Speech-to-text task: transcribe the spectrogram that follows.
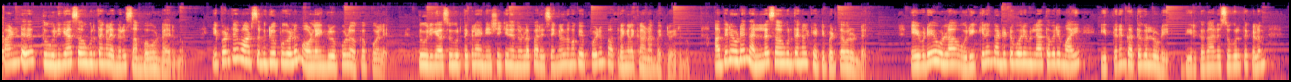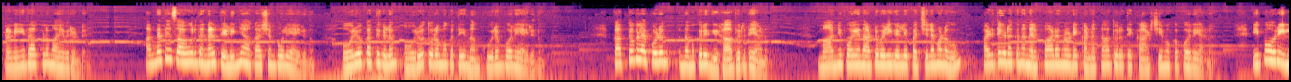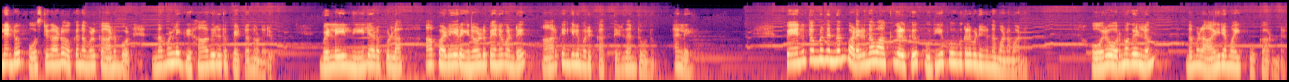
പണ്ട് തൂലിക സൗഹൃദങ്ങൾ എന്നൊരു സംഭവം ഉണ്ടായിരുന്നു. ഇപ്പോഴത്തെ വാട്സപ്പ് ഗ്രൂപ്പുകളും ഓൺലൈൻ ഗ്രൂപ്പുകളും ഒക്കെ പോലെ തൂലിക സുഹൃത്തുക്കളെ അന്വേഷിക്കുന്നു എന്നുള്ള പരസ്യങ്ങൾ നമുക്ക് എപ്പോഴും പത്രങ്ങളിൽ കാണാൻ പറ്റുമായിരുന്നു. അതിലൂടെ നല്ല സൗഹൃദങ്ങൾ കെട്ടിപ്പടുത്തവരുണ്ട്. എവിടെയുള്ള ഒരിക്കലും കണ്ടിട്ട് പോലുമില്ലാത്തവരുമായി ഇത്തരം കത്തുകളിലൂടെ ദീർഘകാല സുഹൃത്തുക്കളും പ്രണയിതാക്കളുമായവരുണ്ട് അന്നത്തെ സൗഹൃദങ്ങൾ തെളിഞ്ഞ ആകാശം പോലെയായിരുന്നു. ഓരോ കത്തുകളും ഓരോ തുറമുഖത്തെ നങ്കൂരം പോലെയായിരുന്നു. കത്തുകൾ എപ്പോഴും നമുക്കൊരു ഗൃഹാതുരതയാണ്. മാഞ്ഞുപോയ നാട്ടുവഴികളിലെ പച്ചിലമണവും പഴുത്തു കിടക്കുന്ന നെൽപ്പാടങ്ങളുടെ കണ്ണത്താതുരത്തെ കാഴ്ചയുമൊക്കെ പോലെയാണ്. ഇപ്പോൾ ഒരു ഇല്ലന്റോ പോസ്റ്റ് കാർഡോ ഒക്കെ നമ്മൾ കാണുമ്പോൾ നമ്മളുടെ ഗൃഹാതുരത പെട്ടെന്നുണരും വെള്ളയിൽ നീലടപ്പുള്ള ആ പഴയ റെയിനോൾഡ് പേന കൊണ്ട് ആർക്കെങ്കിലും ഒരു കത്തെഴുതാൻ തോന്നും അല്ലേ? പേനത്തുമ്പിൽ നിന്നും പടരുന്ന വാക്കുകൾക്ക് പുതിയ പൂവുകൾ വിടരുന്ന മണമാണ്. ഓരോ ഓർമ്മകളിലും നമ്മൾ ആയിരമായി പൂക്കാറുണ്ട്.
